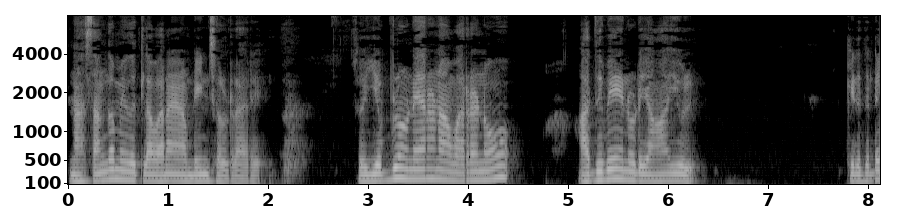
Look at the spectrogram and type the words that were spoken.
நான் சங்கமயுகத்தில் வரேன் அப்படின்னு சொல்கிறாரு ஸோ எவ்வளோ நேரம் நான் வரேனோ அதுவே என்னுடைய ஆயுள். கிட்டத்தட்ட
